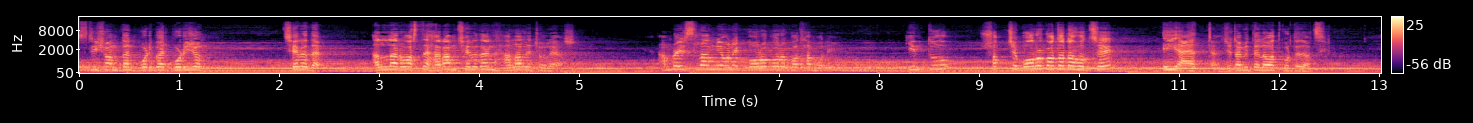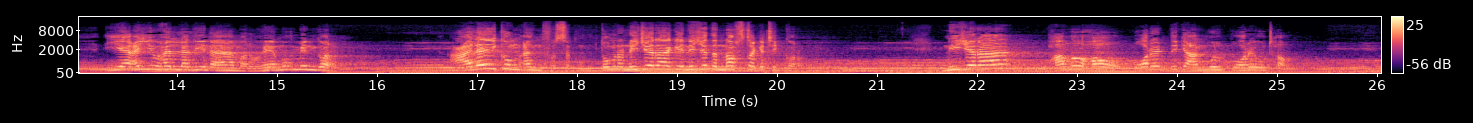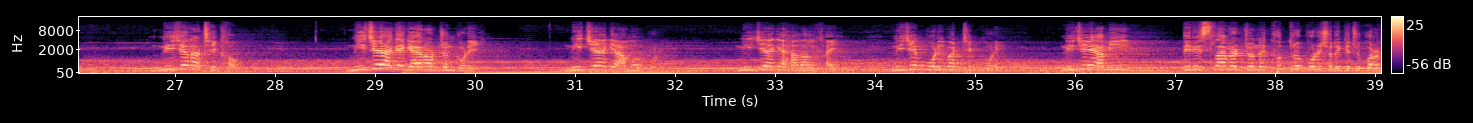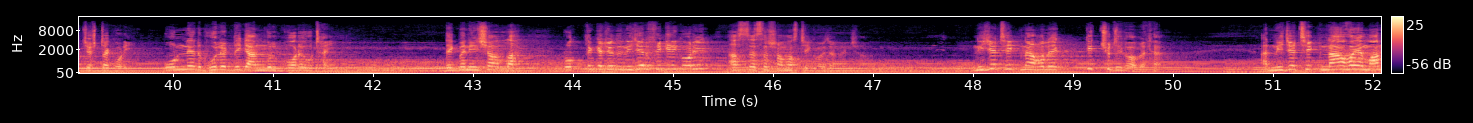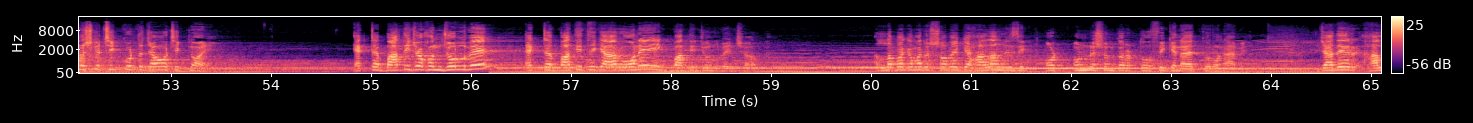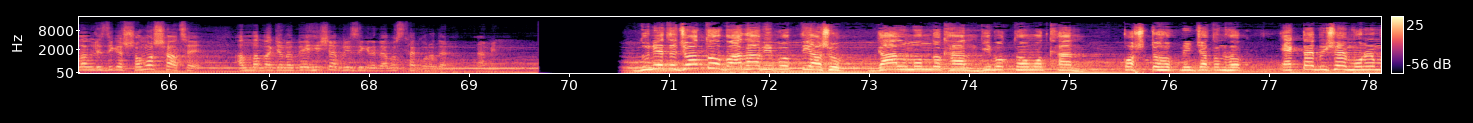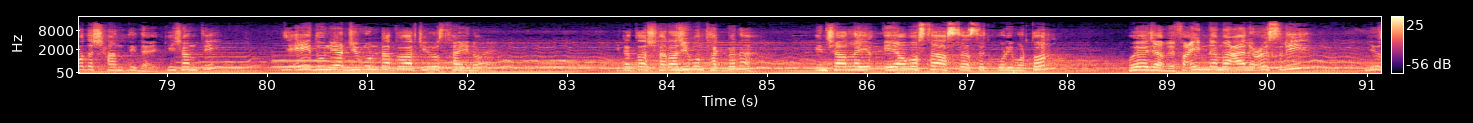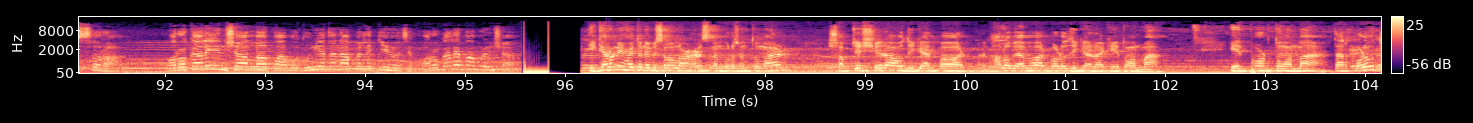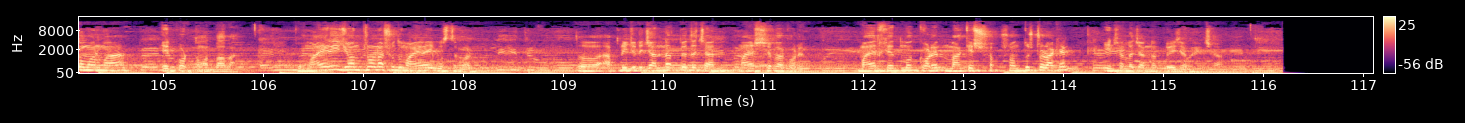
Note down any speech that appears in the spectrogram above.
স্ত্রী, সন্তান, পরিবার, পরিজন, ছেড়ে দেন। আল্লাহর ওয়াস্তে হারাম ছেড়ে দেন, হালালে চলে আসে আমরা ইসলাম নিয়ে অনেক বড় বড় কথা বলি, কিন্তু সবচেয়ে বড় কথাটা হচ্ছে এই আয়াতটা, যেটা আমি তেলাওয়াত করতে যাচ্ছি। আলাইকুম আনফুসাকুম, তোমরা নিজের আগে নিজেদের নফসটাকে ঠিক করো। নিজেরা ভালো হও, পরের দিকে আঙ্গুল পরে উঠাও। নিজেরা ঠিক হও। নিজে আগে জ্ঞান অর্জন করি, নিজে আগে আমল করি, নিজে আগে হালাল খাই, নিজে পরিবার ঠিক করি। নিজে আমি দিন ইসলামের জন্য ক্ষুদ্র পরিসরে কিছু করার চেষ্টা করি। অন্যের ভুলের দিকে আঙ্গুল পরে উঠাই। দেখবেন ইনশাআল্লাহ, প্রত্যেকে যদি নিজের ফিকির করি, আস্তে আস্তে সমাজ ঠিক হয়ে যাবে নিজে ঠিক না হলে কিচ্ছু ঠিক হবে না। আর নিজে ঠিক না হয়ে মানুষকে ঠিক করতে যাওয়া ঠিক নয়। একটা বাতি যখন জ্বলবে, একটা বাতি থেকে আরও অনেক বাতি জ্বলবে ইনশাআল্লাহ। আল্লাহ পাক আমাদের সবাইকে হালাল রিজিক অন্বেষণ করার তৌফিক এনায়েত করুন, আমিন। যাদের হালাল রিজিকের সমস্যা আছে, আল্লাহ পাক যেন বেহিসাব রিজিকের ব্যবস্থা করে দেন। আমিন। দুনিয়াতে যত বাধা বিপত্তি আসুক, গাল মন্দ খান গিবক তহমদ খান, কষ্ট হোক, নির্যাতন হোক, একটা বিষয় মনের মধ্যে শান্তি দেয়। কি শান্তি? যে এই দুনিয়ার জীবনটা তো আর চিরস্থায়ী নয়। এটা তো আর সারা জীবন থাকবে না। ইনশাআল্লাহ এই- অবস্থা আস্তে আস্তে পরিবর্তন হয়ে যাবে। ফাইন ফাইন্নামা আল উসরি ইউসরা। পরকালে ইনশাআল্লাহ পাবো। দুনিয়াতে না পেলে কি হয়েছে? পরকালে পাবো ইনশাআল্লাহ। এই কারণেই হয়তো নবী সাল্লাহ আলাইসাল্লাম বলেছেন, তোমার সবচেয়ে সেরা অধিকার পাওয়ার মানে ভালো ব্যবহার পাওয়ার অধিকার রাখে তোমার মা। এরপর তোমার মা, তারপরেও তোমার মা, এরপর তোমার বাবা। তো মায়ের এই যন্ত্রণা শুধু মায়েরাই বুঝতে পারবে। তো আপনি যদি জান্নাত পেতে চান, মায়ের সেবা করেন। মায়ের খেদমত করেন, মাকে সন্তুষ্ট রাখেন ইনশাল্লাহ জান্নাত পেয়ে যাবেন ইনশাআল্লাহ।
